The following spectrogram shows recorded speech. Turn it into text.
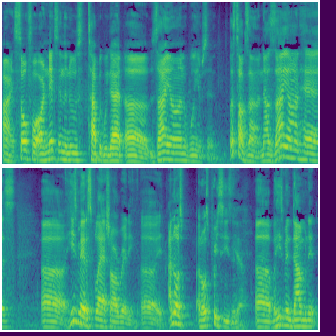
All right, so for our next in the news topic, we got uh, Zion Williamson. Let's talk Zion. Now, Zion has uh, he's made a splash already. Uh, I know it's I know it's preseason, Yeah. uh, but he's been dominant.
